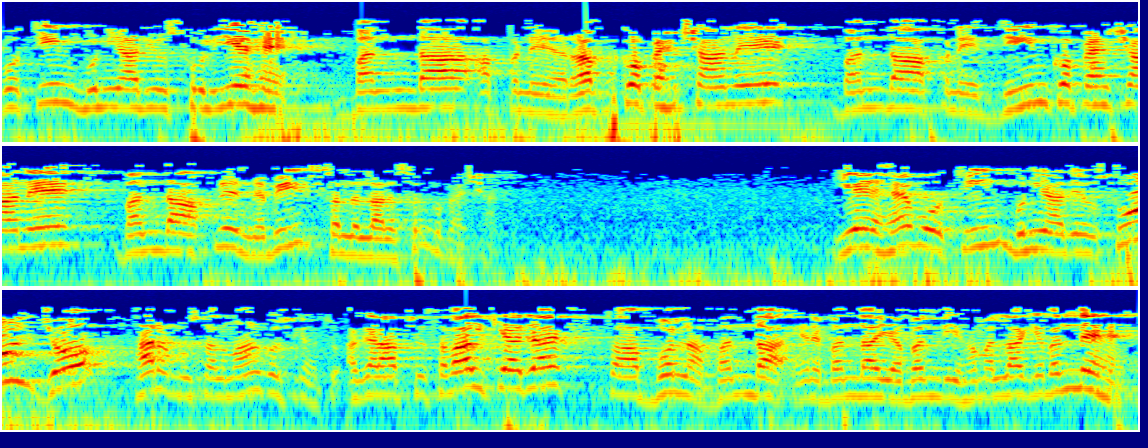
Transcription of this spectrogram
وہ تین بنیادی اصول یہ ہیں، بندہ اپنے رب کو پہچانے، بندہ اپنے دین کو پہچانے، بندہ اپنے نبی صلی اللہ علیہ وسلم کو پہچانے۔ یہ ہے وہ تین بنیادی اصول جو ہر مسلمان کو اگر آپ سے سوال کیا جائے تو آپ بولنا بندہ یعنی بندہ یا بندی، ہم اللہ کے بندے ہیں۔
